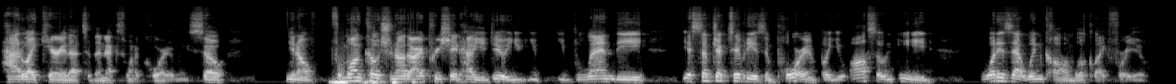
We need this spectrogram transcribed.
how do I carry that to the next one accordingly? So you know, from one coach to another, I appreciate how you do. You you you blend the yes, subjectivity is important, but you also need what does that win column look like for you?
